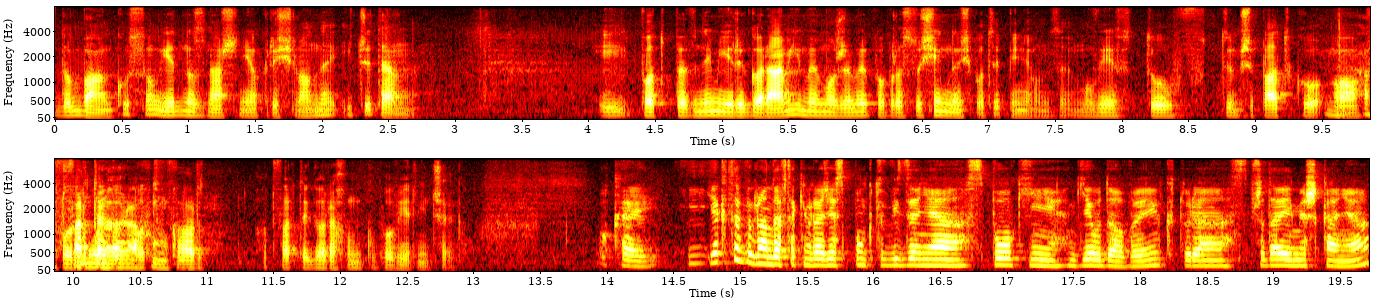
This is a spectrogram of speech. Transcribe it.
do banku są jednoznacznie określone i czytelne. I pod pewnymi rygorami my możemy po prostu sięgnąć po te pieniądze. Mówię tu w tym przypadku o Otwartego formule rachunku. otwar- otwartego rachunku powierniczego. Okej. I jak to wygląda w takim razie z punktu widzenia spółki giełdowej, która sprzedaje mieszkania,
